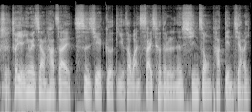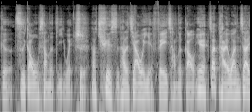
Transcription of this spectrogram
是，所以也因为这样，他在世界各地有在玩赛车的人的心中，他奠下了一个至高无上的地位。是，那确实他的价位也非常的高，因为在台湾在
